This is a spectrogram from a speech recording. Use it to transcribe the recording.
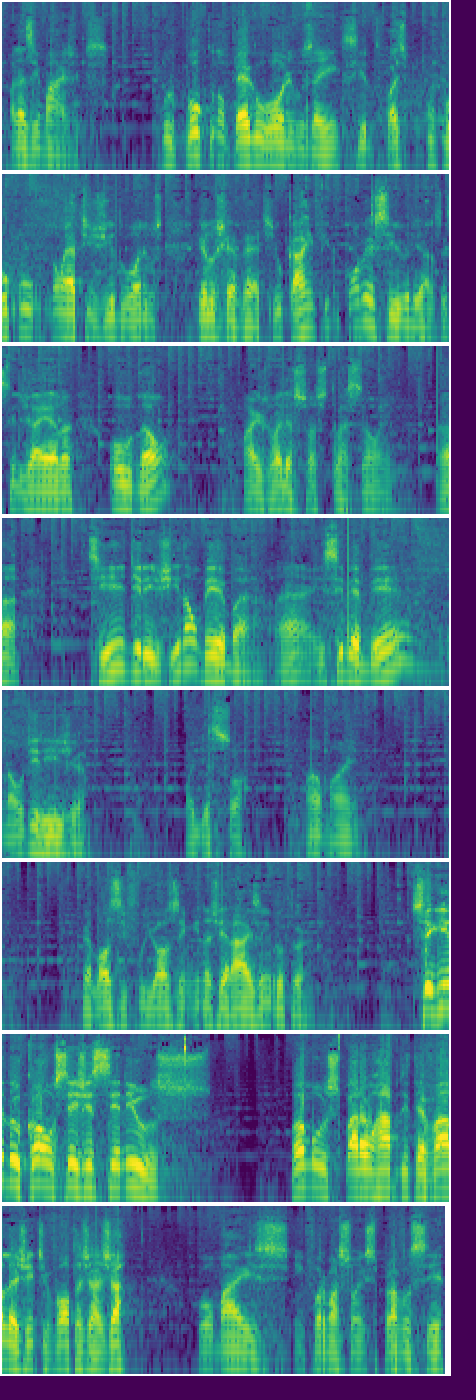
olha as imagens. Por pouco não pega o ônibus aí, se quase por pouco não é atingido o ônibus pelo Chevette. E o carro fica conversível ali, ó. não sei se ele já era ou não, mas olha só a situação, hein? Ah, se dirigir, não beba, né? E se beber, não dirija. Olha só, mamãe. Velozes e Furiosos em Minas Gerais, hein, doutor? Seguindo com o CGC News. Vamos para um rápido intervalo e a gente volta já já com mais informações para você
